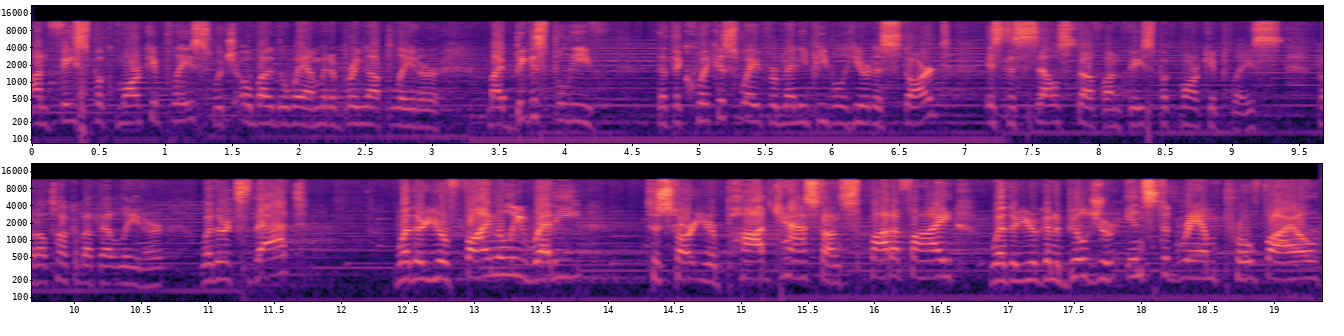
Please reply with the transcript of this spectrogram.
on Facebook Marketplace, which, oh, by the way, I'm gonna bring up later, my biggest belief that the quickest way for many people here to start is to sell stuff on Facebook Marketplace, but I'll talk about that later. Whether it's that, whether you're finally ready to start your podcast on Spotify, whether you're gonna build your Instagram profile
